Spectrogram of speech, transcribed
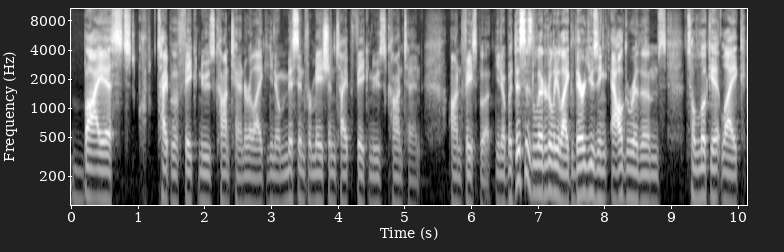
biased type of fake news content or like you know misinformation type fake news content on Facebook you know? But this is literally like they're using algorithms to look at like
